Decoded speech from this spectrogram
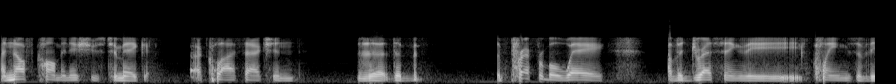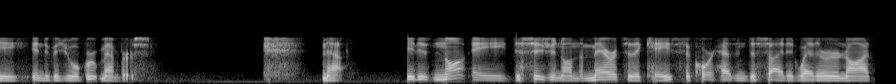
enough common issues to make a class action the, the, the preferable way of addressing the claims of the individual group members. Now, it is not a decision on the merits of the case. The court hasn't decided whether or not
